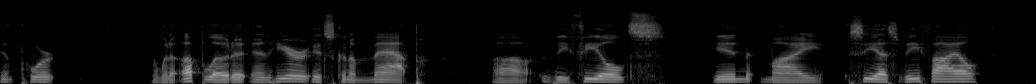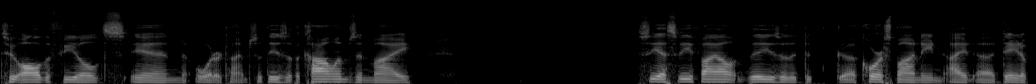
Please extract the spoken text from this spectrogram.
import. I'm going to upload it and here it's going to map uh, the fields in my CSV file to all the fields in order time. So these are the columns in my CSV file. These are the uh, corresponding uh, data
